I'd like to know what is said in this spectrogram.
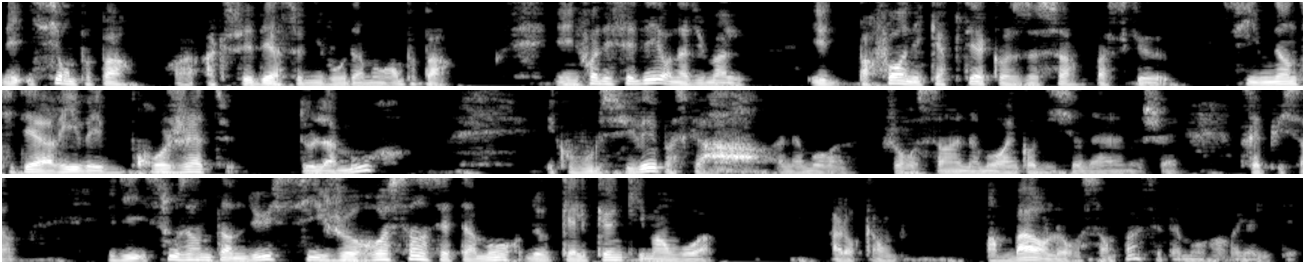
Mais ici, on peut pas accéder à ce niveau d'amour, on peut pas. Et une fois décédé, on a du mal. Et parfois, on est capté à cause de ça, parce que si une entité arrive et projette de l'amour, et que vous le suivez, parce que ah, un amour, je ressens un amour inconditionnel, très puissant. Je dis sous-entendu, si je ressens cet amour de quelqu'un qui m'envoie, alors qu'en en bas, on le ressent pas, cet amour, en réalité.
